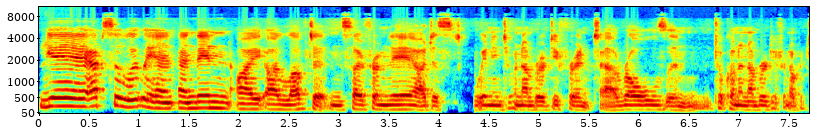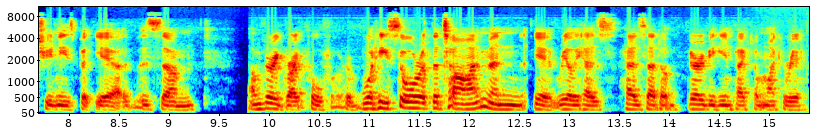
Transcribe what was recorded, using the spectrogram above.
Yeah, absolutely. And, and then I, I loved it. And so from there, I just went into a number of different uh, roles and took on a number of different opportunities. But yeah, it was. Um, I'm very grateful for what he saw at the time, and yeah, it really has has had a very big impact on my career.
